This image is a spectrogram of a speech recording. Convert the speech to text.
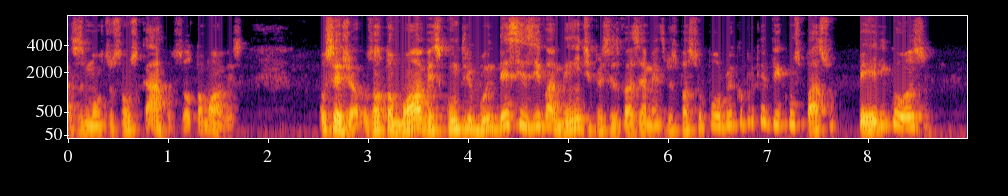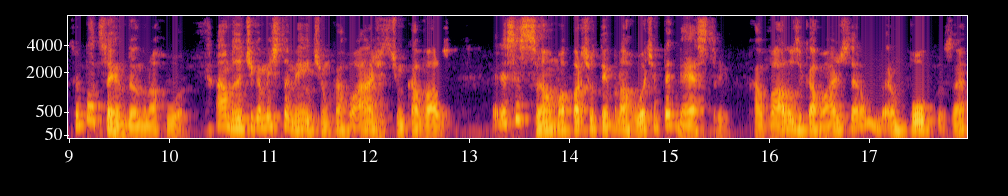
esses monstros são os carros, os automóveis. Ou seja, os automóveis contribuem decisivamente para esse esvaziamento do espaço público, porque fica um espaço perigoso. Você não pode sair andando na rua. Ah, mas antigamente também tinham carruagens, tinham cavalos. Era exceção, uma parte do tempo na rua tinha pedestre. Cavalos e carruagens eram, eram poucos, né?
